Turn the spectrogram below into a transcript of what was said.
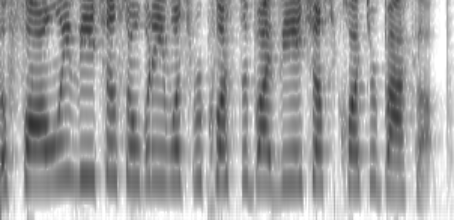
The following VHS opening was requested by VHS Collector Backup.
